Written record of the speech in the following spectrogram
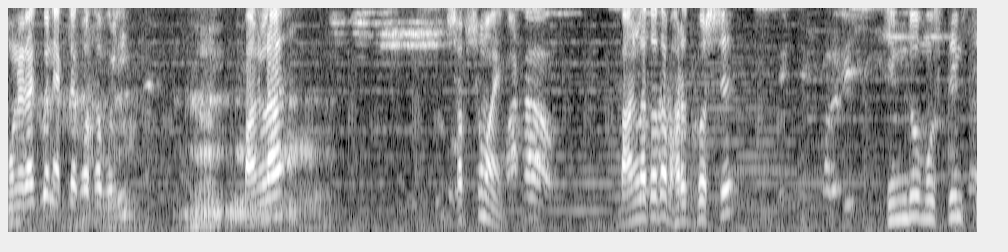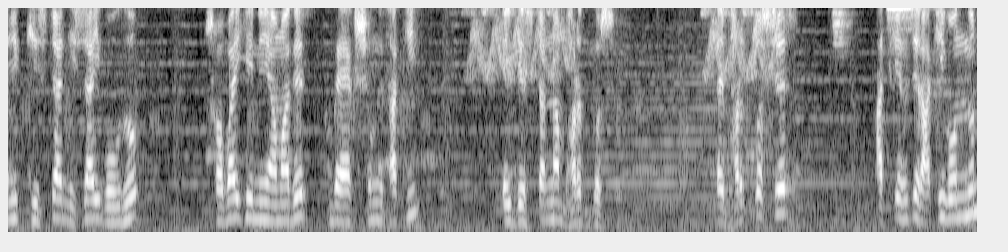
মনে রাখবেন একটা কথা বলি বাংলা সবসময় বাংলা তথা ভারতবর্ষে হিন্দু, মুসলিম, শিখ, খ্রিস্টান, ইসাই, বৌদ্ধ সবাইকে নিয়ে আমাদের আমরা একসঙ্গে থাকি। এই দেশটার নাম ভারতবর্ষ। তাই ভারতবর্ষের আজকে হচ্ছে রাখি বন্ধন।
